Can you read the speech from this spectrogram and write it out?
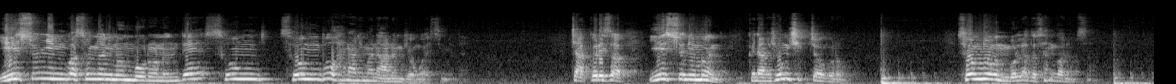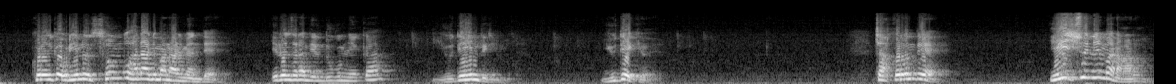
예수님과 성령님은 모르는데 성, 성부 하나님은 아는 경우가 있습니다. 자, 그래서 예수님은 그냥 형식적으로 성령은 몰라도 상관없어. 그러니까 우리는 성부 하나님만 알면 돼. 이런 사람들이 누굽니까? 유대인들입니다. 유대교회. 자, 그런데 예수님만 알아.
